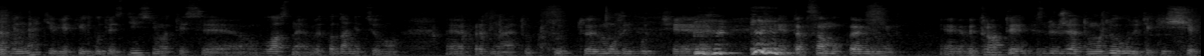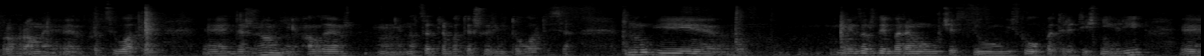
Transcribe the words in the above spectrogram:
кабінетів, в яких буде здійснюватись власне викладання цього предмету. Тут е, можуть бути е, е, так само певні е, витрати з бюджету, можливо, будуть якісь ще програми е, працювати е, державні, але на це треба теж орієнтуватися. Ну і е, ми завжди беремо участь у військово-патріотичній грі е,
